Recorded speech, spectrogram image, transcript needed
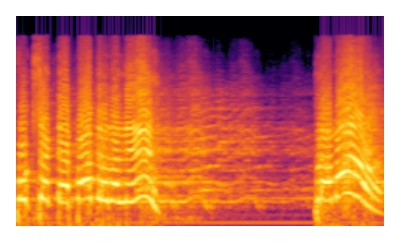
ಪುಕ್ಸಟ್ಟೆ ಪಾತ್ರದಲ್ಲಿ ಪ್ರಮೋದ್.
